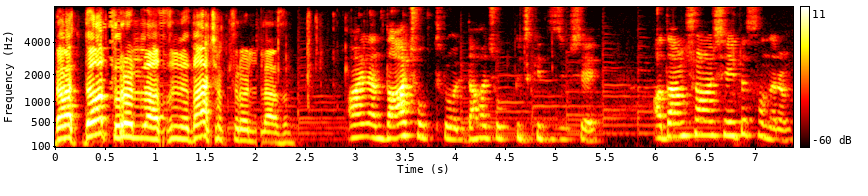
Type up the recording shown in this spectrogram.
Daha daha troll lazım ya daha çok troll lazım. Aynen daha çok troll, daha çok gıcık edici bir şey. Adam şu an şeyde sanırım.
